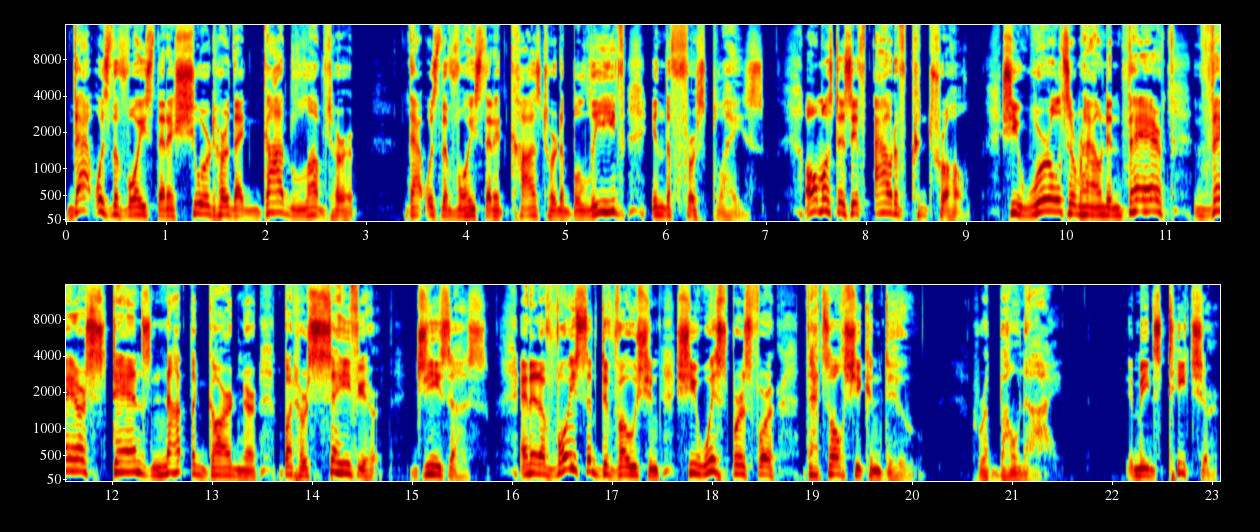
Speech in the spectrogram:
That was the voice that assured her that God loved her. That was the voice that had caused her to believe in the first place almost as if out of control. She whirls around, and there, there stands not the gardener, but her Savior, Jesus. And in a voice of devotion, she whispers, for that's all she can do Rabboni. It means teacher.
